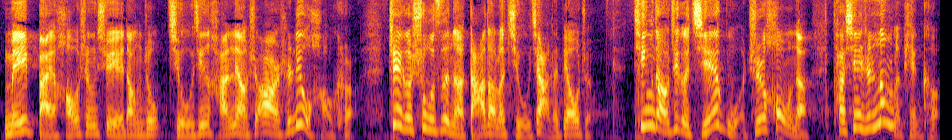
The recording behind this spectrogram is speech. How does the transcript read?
每百毫升血液当中酒精含量是二十六毫克，这个数字呢达到了酒驾的标准。听到这个结果之后呢，他先是愣了片刻，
